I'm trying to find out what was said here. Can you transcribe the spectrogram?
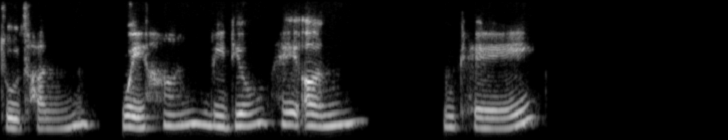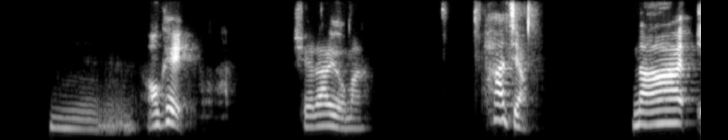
组成伟汉 video 黑恩，OK，嗯，OK，学到有吗？他讲哪一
